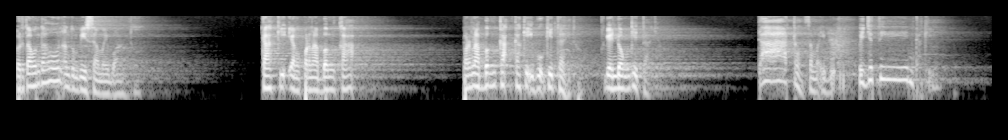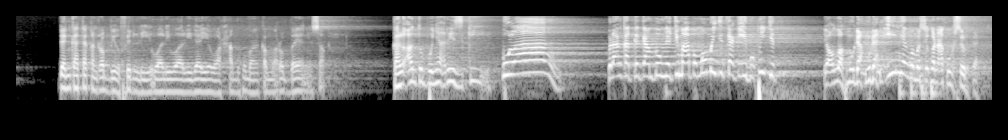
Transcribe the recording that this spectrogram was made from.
Bertahun-tahun antum bisa sama ibu antum. Kaki yang pernah bengkak. Pernah bengkak kaki ibu kita itu. Gendong kita. Datang sama ibu. Pijetin kaki. Dan katakan Rabbi firli wali walidayya warhamhuma kama rabbayani Kalau antum punya rizki. Pulang. Berangkat ke kampungnya cuma apa? Mau pijit kaki ibu. Pijit. Ya Allah mudah-mudahan ini yang memasukkan aku ke surga.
